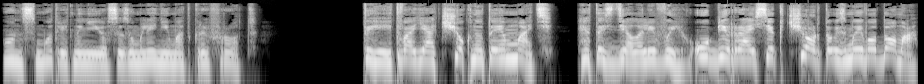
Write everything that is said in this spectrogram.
Он смотрит на нее с изумлением, открыв рот. «Ты и твоя чокнутая мать! Это сделали вы! Убирайся к черту из моего дома!»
